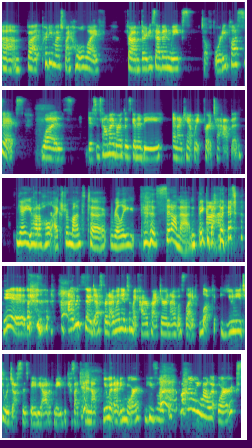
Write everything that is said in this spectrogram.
Um, but pretty much my whole life from 37 weeks till 40 plus six was this is how my birth is going to be. And I can't wait for it to happen. Yeah, you had a whole extra month to really sit on that and think about I it. Did I was so desperate. I went into my chiropractor and I was like, "Look, you need to adjust this baby out of me because I cannot do it anymore." He's like, "That's not really how it works."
